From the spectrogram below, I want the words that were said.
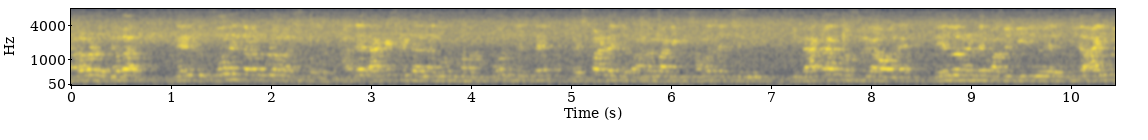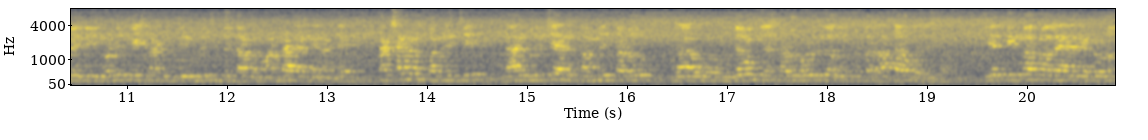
కలవడు ఎవరు నేను ఫోన్ ఎత్తడం కూడా మర్చిపోతాడు అదే రాకేష్ రెడ్డి అన్న మనం ఫోన్ చేస్తే రెస్పాండ్ అవుతారు అన్న మాకు సమస్య వచ్చింది. బ్యాక్లాగ్ పోస్టులు కావాలి. లేదు అంటే మాకు ఇది ఇది ఆగిపోయింది ఈ నోటిఫికేషన్ ఆగింది దీని గురించి దాంట్లో మాట్లాడాలి అంటే తక్షణమే స్పందించి దాని గురించి ఆయన స్పందిస్తాడు ఉద్యమం చేస్తాడు రోడ్డుగా కూర్చుంటాడు రాస్తారోకో చేస్తాడు ఏ తిరుమల అనేటోడు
